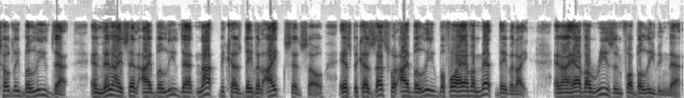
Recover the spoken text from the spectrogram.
totally believe that. And then I said, I believe that not because David Icke said so, it's because that's what I believed before I ever met David Icke. And I have a reason for believing that.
